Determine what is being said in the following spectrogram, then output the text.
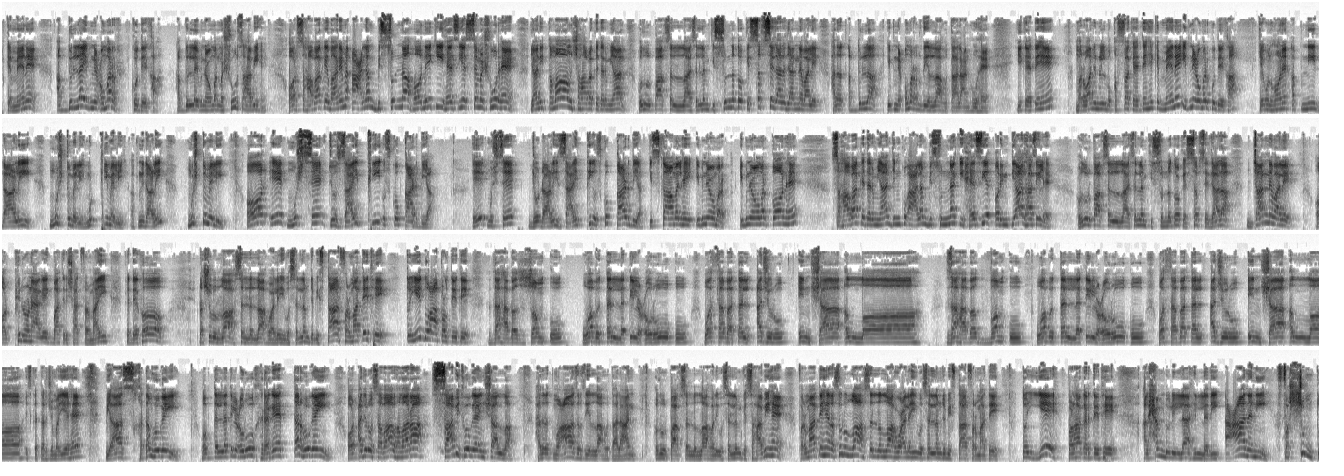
کہ میں نے عبداللہ ابن عمر کو دیکھا۔ عبداللہ ابن عمر مشہور صحابی ہیں اور صحابہ کے بارے میں عالم بسنہ ہونے کی حیثیت سے مشہور ہیں۔ یعنی تمام صحابہ کے درمیان حضور پاک صلی اللہ علیہ وسلم کی سنتوں کے سب سے زیادہ جاننے والے حضرت عبداللہ ابن عمر رضی اللہ تعالیٰ عنہ ہیں۔ یہ کہتے ہیں، مروان ابن المقفہ کہتے ہیں کہ میں نے ابن عمر کو دیکھا کہ انہوں نے اپنی ڈاڑی مشت میں لی، مٹھی میں لی، اپنی ڈاڑی مشت میں لی اور ایک مشت سے جو زائد تھی اس کو کاٹ دیا۔ ایک مشت سے جو ڈاڑی زائد تھی اس کو کاٹ دیا۔ کس کا عمل ہے؟ ابن عمر۔ ابن عمر کون ہے؟ صحابہ کے درمیان جن کو عالم بسنہ کی حیثیت اور امتیاز حاصل ہے۔ حضور پاک صلی اللہ علیہ وسلم کی سنتوں کے سب سے زیادہ جاننے والے۔ اور پھر انہوں نے آگے ایک بات ارشاد فرمائی کہ دیکھو رسول اللہ صلی اللہ علیہ وسلم جب افطار فرماتے تھے، تو یہ دعا پڑھتے تھے، ذہب الظمء وابتلت العروق وثبت الأجر إن شاء الله ذهب الظمأ وابتلت العروق وثبت الأجر إن شاء الله اس کا ترجمہ یہ ہے، پیاس ختم ہو گئی وابتلت العروق، رگے تر ہو گئی اور اجر و ثواب ہمارا ثابت ہو گیا انشاءاللہ۔ حضرت معاذ رضی اللہ تعالیٰ عنہ، حضور پاک صلی اللہ علیہ وسلم کے صحابی ہیں، فرماتے ہیں رسول اللہ صلی اللہ علیہ وسلم جب افطار فرماتے تو یہ پڑھا کرتے تھے الحمد للہ آننی فشمت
